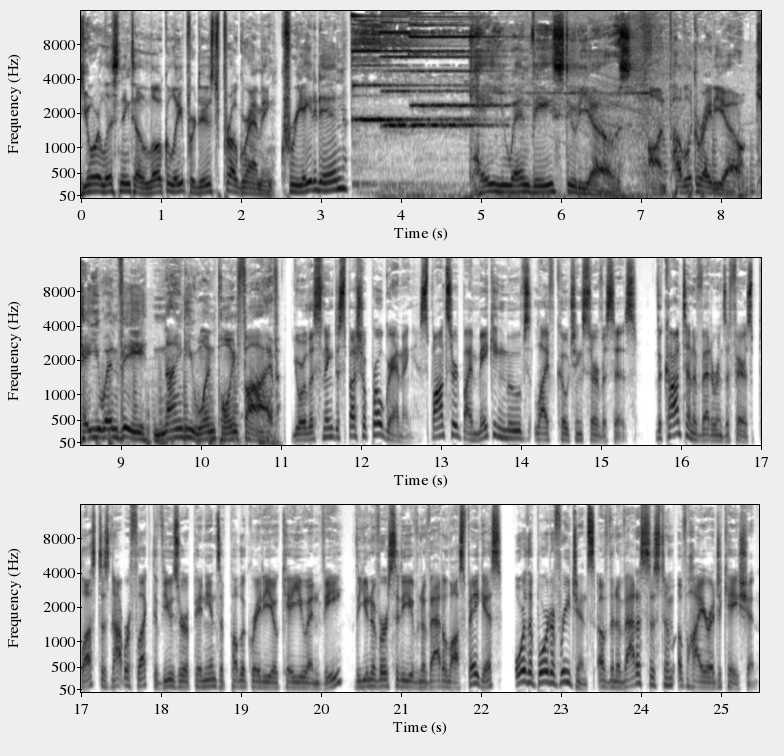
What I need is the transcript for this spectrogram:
You're listening to locally produced programming created in KUNV Studios on public radio, KUNV 91.5. You're listening to special programming sponsored by Making Moves Life Coaching Services. The content of Veterans Affairs Plus does not reflect the views or opinions of Public Radio KUNV, the University of Nevada, Las Vegas, or the Board of Regents of the Nevada System of Higher Education.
